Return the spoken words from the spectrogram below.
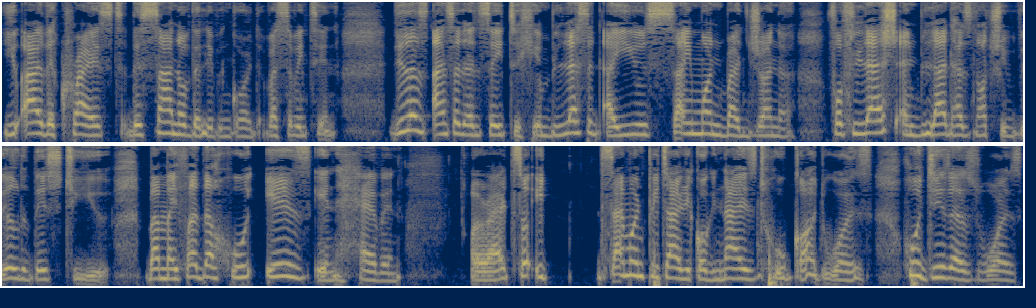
You are the Christ, the Son of the living God. Verse 17. Jesus answered and said to him, Blessed are you, Simon Barjona, for flesh and blood has not revealed this to you, but my Father who is in heaven. All right, so it Simon Peter recognized who God was, who Jesus was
